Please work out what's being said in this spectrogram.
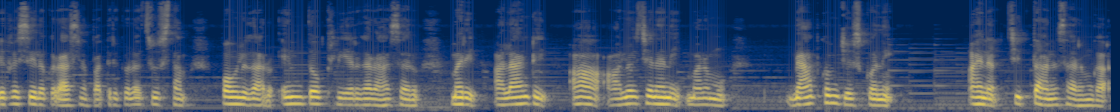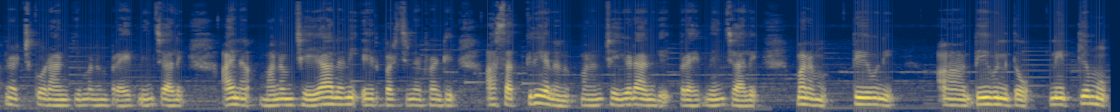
ఎఫ్ఎస్సీలకు రాసిన పత్రికలో చూస్తాం. పౌలు గారు ఎంతో క్లియర్గా రాశారు. మరి అలాంటి ఆ ఆలోచనని మనము జ్ఞాపకం చేసుకొని ఆయన చిత్తానుసారంగా నడుచుకోవడానికి మనం ప్రయత్నించాలి. ఆయన మనం చేయాలని ఏర్పరిచినటువంటి ఆ సత్క్రియలను మనం చేయడానికి ప్రయత్నించాలి. మనము దేవుని దేవునితో నిత్యము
